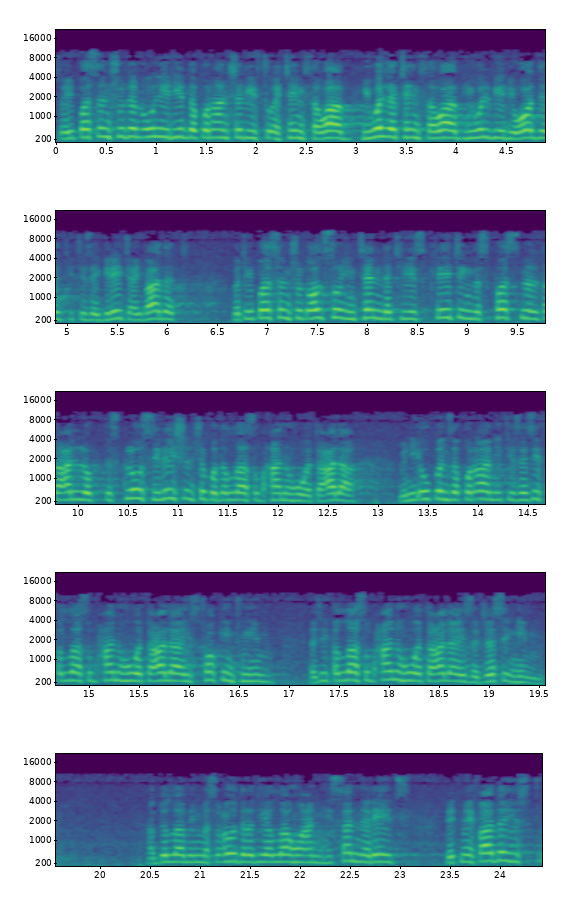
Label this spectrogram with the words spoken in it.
So a person shouldn't only read the Quran Sharif to attain thawab. He will attain thawab, he will be rewarded, it is a great ibadat. But a person should also intend that he is creating this personal ta'alluq, this close relationship with Allah subhanahu wa ta'ala. When he opens the Quran, it is as if Allah subhanahu wa ta'ala is talking to him, as if Allah subhanahu wa ta'ala is addressing him. Abdullah bin Mas'ud radiallahu anh, his son narrates that my father used to,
